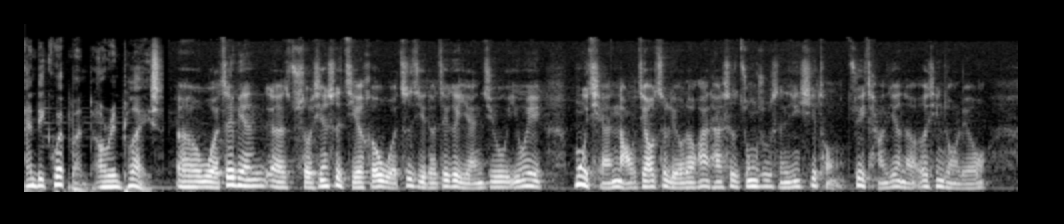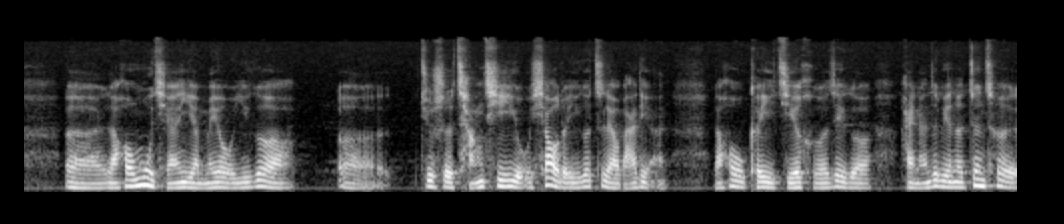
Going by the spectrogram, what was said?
and equipment are in place. 然后可以结合这个海南这边的政策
